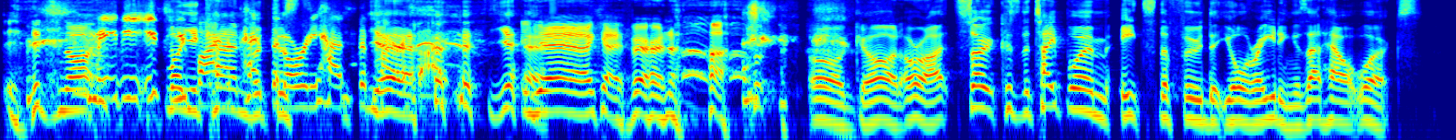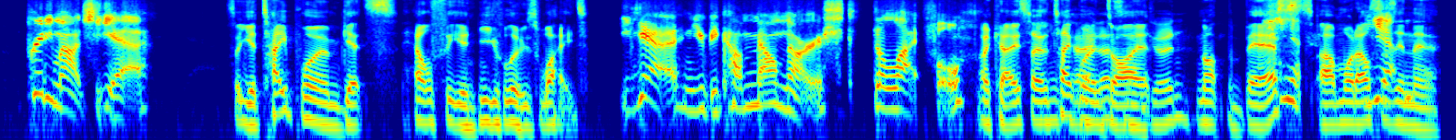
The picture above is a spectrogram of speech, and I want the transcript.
it's not. Maybe if Well, you, you buy can, a pet that just- already has the parasite. Yeah. yeah. Yeah. Okay. Fair enough. Oh god. All right. So, because the tapeworm eats the food that you're eating, is that how it works? Pretty much, yeah. So your tapeworm gets healthy and you lose weight. Yeah, and you become malnourished. Delightful. Okay. So the Okay, tapeworm that diet, good. not the best. Um, what else Yeah. is in there?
